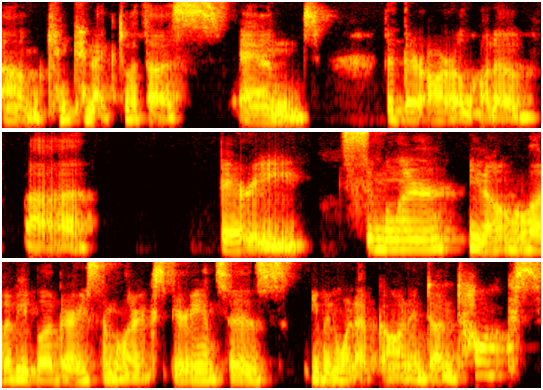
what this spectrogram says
um, can connect with us. And that there are a lot of uh, very similar you know a lot of people have very similar experiences even when i've gone and done talks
